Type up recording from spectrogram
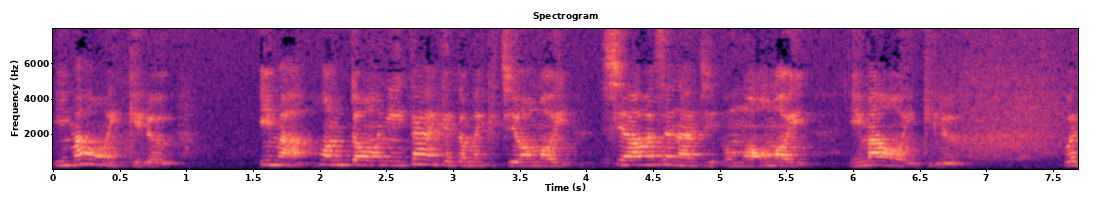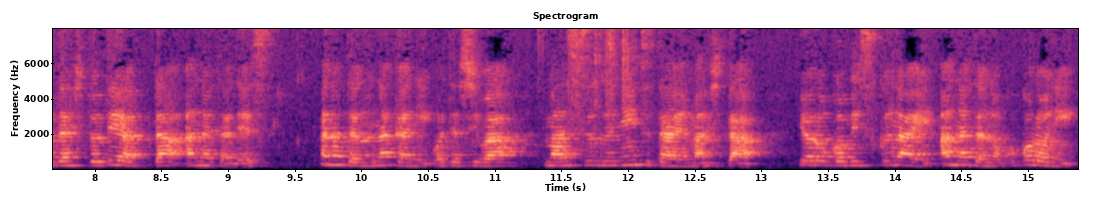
今を生きる。今本当に大家とめ吉を思い幸せな自分を思い今を生きる。私と出会ったあなたです。あなたの中に私はまっすぐに伝えました。喜び少ないあなたの心に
